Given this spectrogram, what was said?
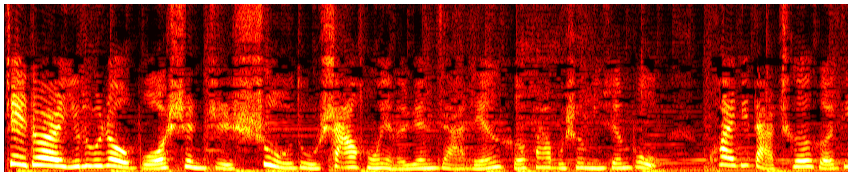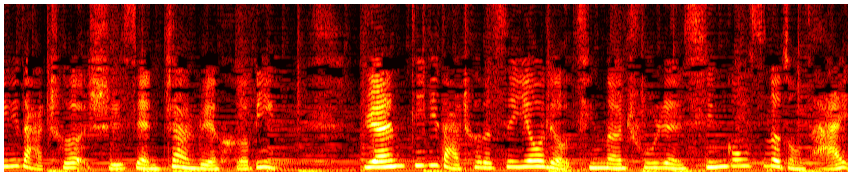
这对儿一路肉搏，甚至数度杀红眼的冤家联合发布声明宣布，快滴打车和滴滴打车实现战略合并。原滴滴打车的 CEO 柳青呢出任新公司的总裁。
